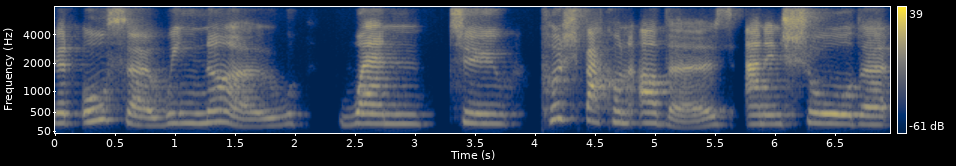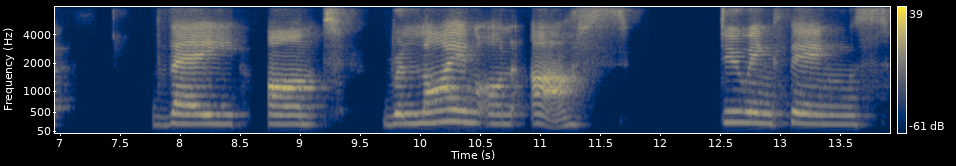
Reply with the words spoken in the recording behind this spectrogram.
that also we know when to push back on others and ensure that they aren't relying on us doing things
